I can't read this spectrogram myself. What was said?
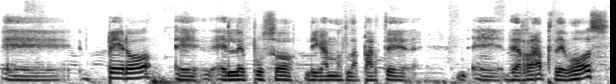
eh, pero eh, él le puso, digamos, la parte eh, de rap de voz.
